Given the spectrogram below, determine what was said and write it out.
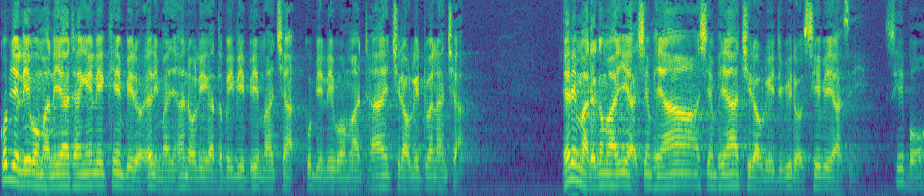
ကိုပြစ်လေးပေါ်မှာနေရာထိုင်ခင်းလေးခင်းပြီးတော့အဲ့ဒီမှာယဟန်တော်လေးကတပိတ်လေးဘေးမှာချကိုပြစ်လေးပေါ်မှာထိုင်ခြေထောက်လေးတွဲလန်းချအဲ့ဒီမှာဒကမာကြီးကအရှင်ဘုရားအရှင်ဘုရားခြေထောက်လေးတပိတော့ဆေးပေးရစီဆေးပေါ်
